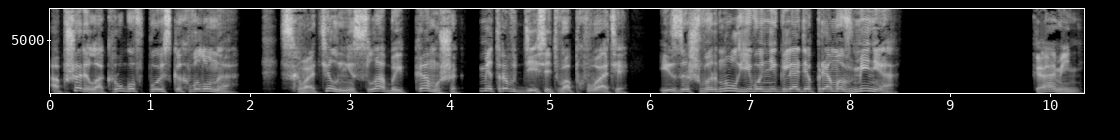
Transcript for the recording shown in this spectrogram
обшарил округу в поисках валуна, схватил неслабый камушек метров десять в обхвате и зашвырнул его, не глядя прямо в меня. Камень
